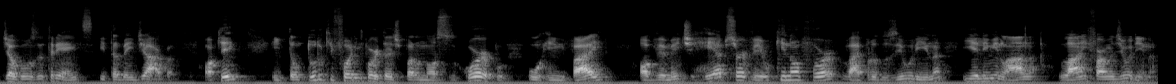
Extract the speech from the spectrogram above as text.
de alguns nutrientes e também de água, ok? Então, tudo que for importante para o nosso corpo, o rim vai, obviamente, reabsorver. O que não for, vai produzir urina e eliminá-la lá em forma de urina.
